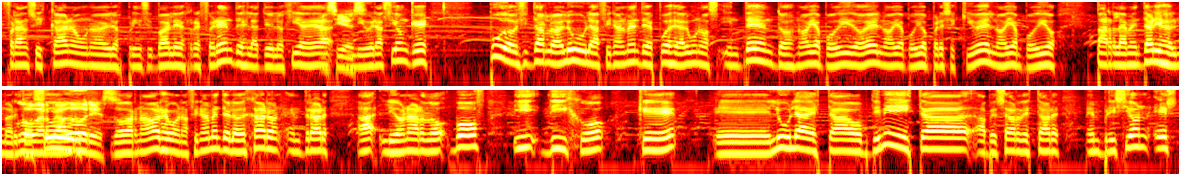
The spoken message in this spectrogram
franciscano, uno de los principales referentes de la teología de la liberación, que pudo visitarlo a Lula finalmente después de algunos intentos, no había podido él, no había podido Pérez Esquivel, no habían podido parlamentarios del Mercosur, Gobernadores. gobernadores, bueno, finalmente lo dejaron entrar a Leonardo Boff y dijo que eh, Lula está optimista, a pesar de estar en prisión, es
